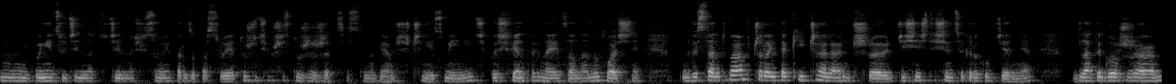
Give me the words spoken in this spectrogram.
Mm, bo niecodzienna codzienność w sumie bardzo pasuje. To życie przez duże rzeczy zastanawiałam się, czy nie zmienić. Po świętach najedzona, no właśnie. Wystartowałam wczoraj taki challenge e, 10 tysięcy kroków dziennie, dlatego że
